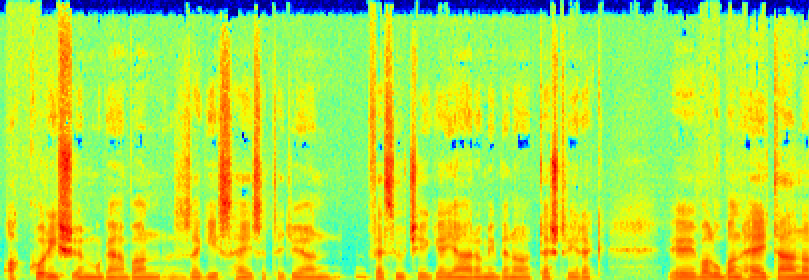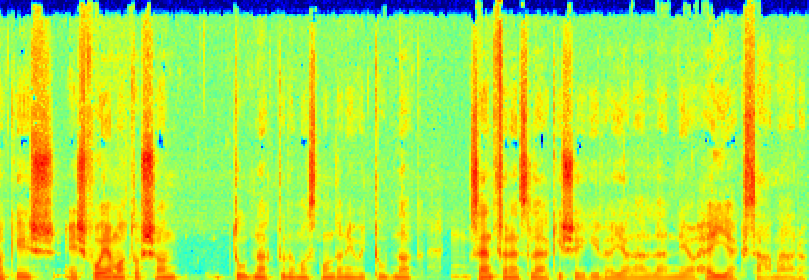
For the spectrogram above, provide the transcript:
akkor is önmagában az egész helyzet egy olyan feszültséggel jár, amiben a testvérek valóban helytállnak, és, és folyamatosan tudnak, tudom azt mondani, hogy tudnak Szent Ferenc lelkiségével jelen lenni a helyiek számára.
